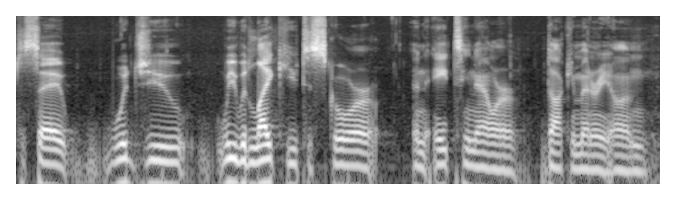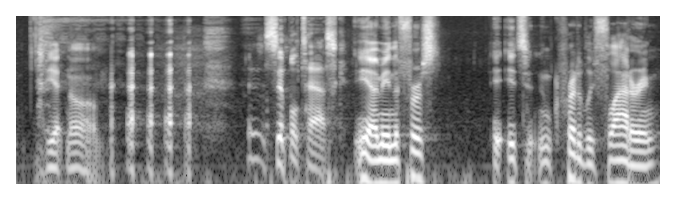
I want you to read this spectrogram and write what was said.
to say, would you, we would like you to score an 18 hour documentary on Vietnam. Simple task. Yeah, I mean, the first, it's incredibly flattering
